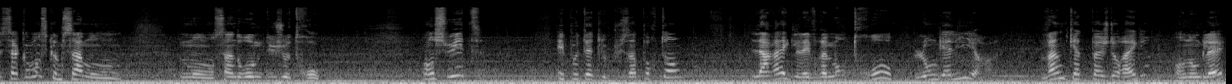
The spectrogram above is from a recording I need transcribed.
Ça, commence comme ça mon, syndrome du jeu trop. Ensuite, et peut-être le plus important, la règle est vraiment trop longue à lire. 24 pages de règles en anglais.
